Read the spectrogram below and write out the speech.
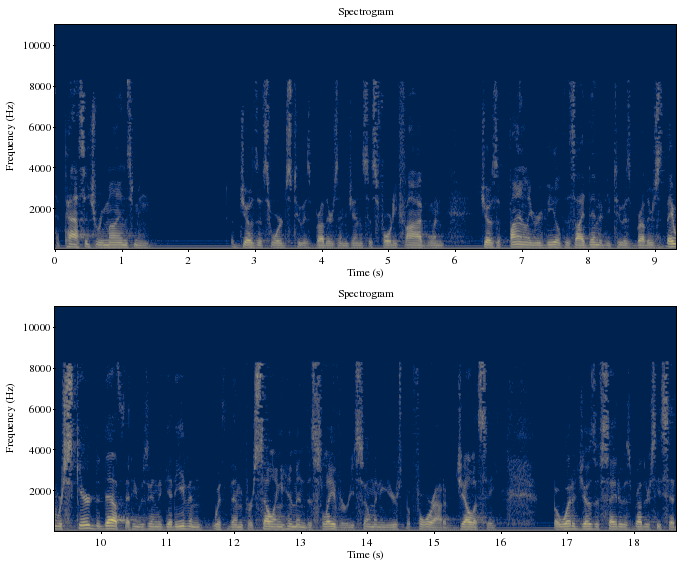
That passage reminds me of Joseph's words to his brothers in Genesis 45 when Joseph finally revealed his identity to his brothers. They were scared to death that he was going to get even with them for selling him into slavery so many years before out of jealousy. But what did Joseph say to his brothers? He said,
